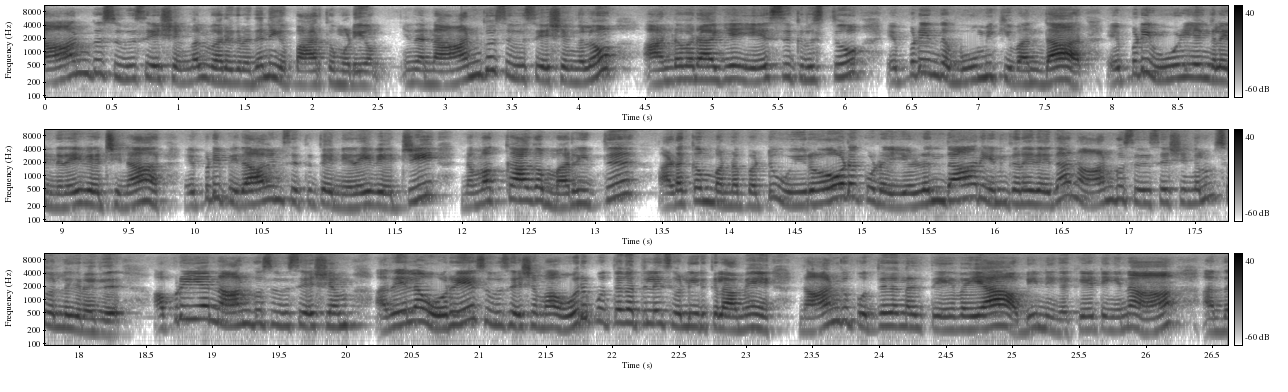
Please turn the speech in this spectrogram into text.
நான்கு சுவிசேஷங்கள் வருகிறதை நீங்கள் பார்க்க முடியும். இந்த நான்கு சுவிசேஷங்களும் ஆண்டவராகிய இயேசு கிறிஸ்து எப்படி இந்த பூமிக்கு வந்தார்? எப்படி ஊழியங்களை நிறைவேற்றினார்? எப்படி பிதாவின் சித்தத்தை நிறைவேற்றி நமக்காக மறித்து அடக்கம் பண்ணப்பட்டு உயிரோடு கூட எழுந்தார் என்கிறதை தான் நான்கு சுவிசேஷங்களும் சொல்லுகிறது. அப்படியே நான்கு சுவிசேஷம் அதையெல்லாம் ஒரே சுவிசேஷமாக ஒரு புத்தகத்திலே சொல்லியிருக்கலாமே. நான்கு புத்தகங்கள் தேவையா அப்படின்னு நீங்கள் கேட்டிங்கன்னா அந்த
